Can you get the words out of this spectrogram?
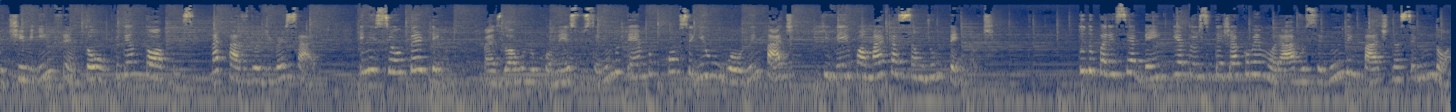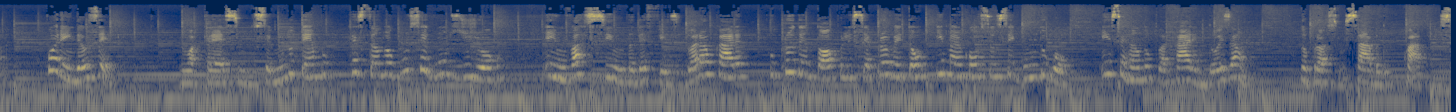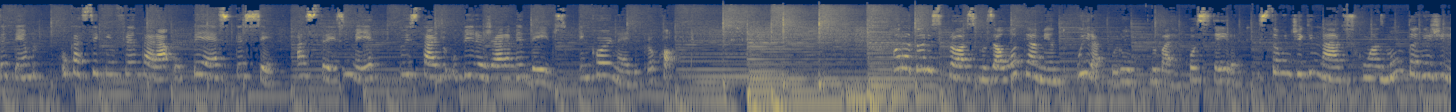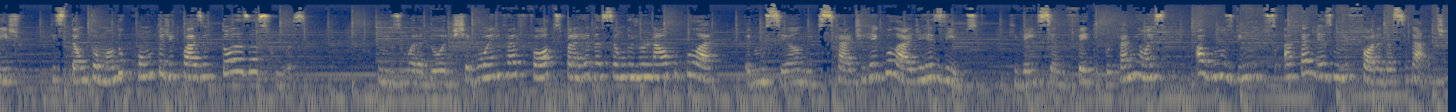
O time enfrentou o Prudentópolis, na casa do adversário. Iniciou perdendo, mas logo no começo do segundo tempo conseguiu um gol do empate que veio com a marcação de um pênalti. Tudo parecia bem e a torcida já comemorava o segundo empate na segundona, porém deu zero. No acréscimo do segundo tempo, restando alguns segundos de jogo, em um vacilo da defesa do Araucária, o Prudentópolis se aproveitou e marcou seu segundo gol, encerrando o placar em 2 a 1. No próximo sábado, 4 de setembro, o Cacique enfrentará o PSTC às 3h30 no estádio Ubirajara Medeiros, em Cornélio Procópio. Moradores próximos ao loteamento Uirapuru, no bairro Costeira, estão indignados com as montanhas de lixo que estão tomando conta de quase todas as ruas. Um dos moradores chegou a enviar fotos para a redação do Jornal Popular, denunciando o descarte irregular de resíduos, que vem sendo feito por caminhões, alguns vindos até mesmo de fora da cidade.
